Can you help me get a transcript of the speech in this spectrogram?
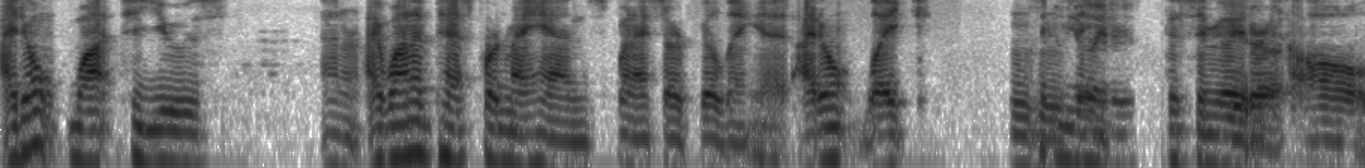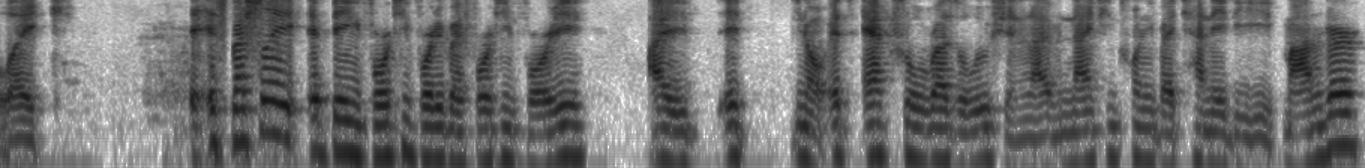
I don't want to use I don't know, I want a passport in my hands when I start building it. I don't like Mhm. simulators. the simulator Yeah. at all. Like, especially it being 1440 by 1440, I it you know it's actual resolution, and I have a 1920 by 1080 monitor.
